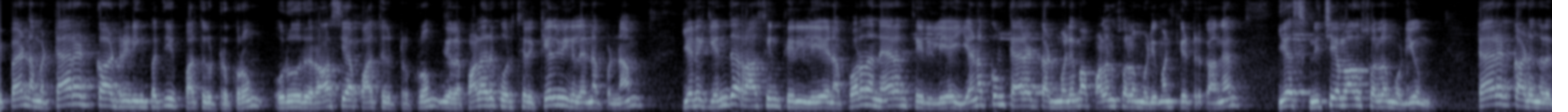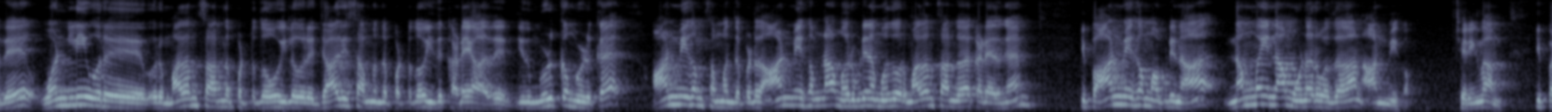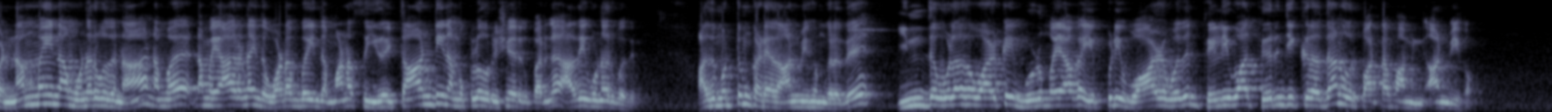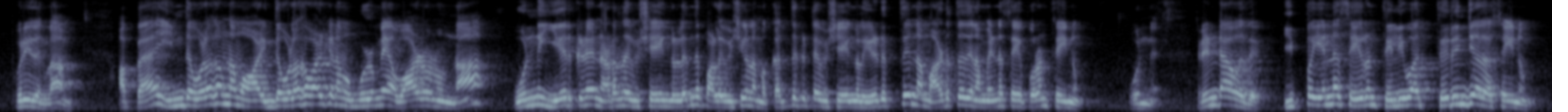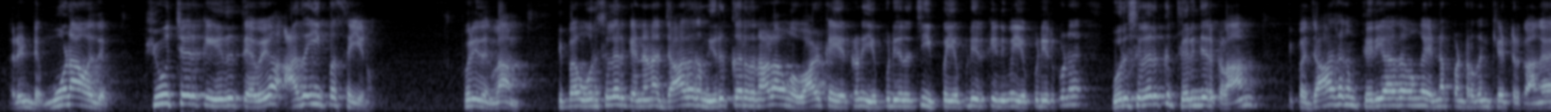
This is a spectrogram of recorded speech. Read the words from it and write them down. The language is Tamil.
இப்போ நம்ம டேரட் கார்டு ரீடிங் பற்றி பார்த்துக்கிட்டு இருக்கிறோம். ஒரு ஒரு ராசியாக பார்த்துக்கிட்டு இருக்கிறோம். இதில் பலருக்கு ஒரு சில கேள்விகள் என்ன பண்ணால் எனக்கு எந்த ராசின்னு தெரியலையே நான் பிறந்த நேரம் தெரியலையே எனக்கும் டேரட் கார்டு மூலயமா பலன் சொல்ல முடியுமான்னு கேட்டிருக்காங்க. எஸ் நிச்சயமாக சொல்ல முடியும். டேரட் கார்டுங்கிறது ஒன்லி ஒரு ஒரு மதம் சார்ந்தப்பட்டதோ இல்லை ஒரு ஜாதி சம்மந்தப்பட்டதோ இது கிடையாது. இது முழுக்க முழுக்க ஆன்மீகம் சம்மந்தப்பட்டது ஆன்மீகம்னா மறுபடியும் நம்ம வந்து ஒரு மதம் சார்ந்ததாக கிடையாதுங்க. இப்போ ஆன்மீகம் அப்படின்னா நம்மை நாம் உணர்வது தான் ஆன்மீகம். சரிங்களா? இப்போ நம்மை நாம் உணர்வதுனா நம்ம நம்ம யாருன்னா இந்த உடம்பு இந்த மனசு இதை தாண்டி நமக்குள்ள ஒரு விஷயம் இருக்கு பாருங்க அதை உணர்வது. அது மட்டும் கிடையாது ஆன்மீகம்ங்கிறது. இந்த உலக வாழ்க்கை முழுமையாக எப்படி வாழ்வதுன்னு தெளிவாக தெரிஞ்சுக்கிறது தான் ஒரு பார்ட் ஆஃப் ஆன்மீகம். புரியுதுங்களா? அப்போ இந்த உலகம் நம்ம வா- இந்த உலக வாழ்க்கை நம்ம முழுமையாக வாழணும்னா ஒன்று ஏற்கனவே நடந்த விஷயங்கள்லேருந்து பல விஷயங்கள் நம்ம கற்றுக்கிட்ட விஷயங்களை எடுத்து நம்ம அடுத்தது நம்ம என்ன செய்ய போகிறோம்னு செய்யணும். ஒன்று ரெண்டாவது இப்போ என்ன செய்கிறோன்னு தெளிவாக தெரிஞ்சு அதை செய்யணும். ரெண்டு மூணாவது ஃப்யூச்சருக்கு எது தேவையோ அதை இப்போ செய்யணும். புரியுதுங்களா? இப்போ ஒரு சிலருக்கு என்னென்னா ஜாதகம் இருக்கிறதுனால அவங்க வாழ்க்கை ஏற்கனவே எப்படி இருந்துச்சு இப்போ எப்படி இருக்குது இனிமேல் எப்படி இருக்குன்னு ஒரு சிலருக்கு தெரிஞ்சிருக்கலாம். இப்போ ஜாதகம் தெரியாதவங்க என்ன பண்ணுறதுன்னு கேட்டிருக்காங்க.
